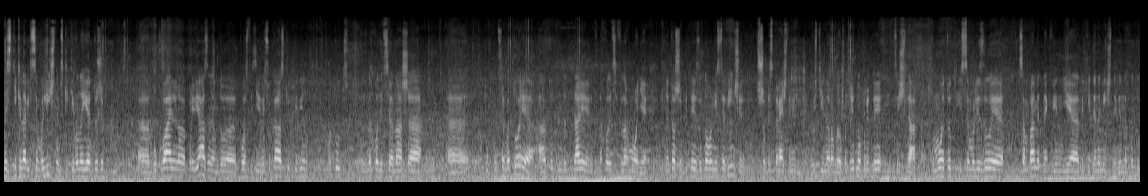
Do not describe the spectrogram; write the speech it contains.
не стільки навіть символічним, скільки воно є дуже буквально прив'язаним до постаті Івасюка, оскільки він отут знаходиться наша е, тут консерваторія, а тут далі знаходиться філармонія. І для того, щоб піти з одного місця в інше, що безперечно він постійно робив, потрібно пройти цей шлях. Тому тут і символізує сам пам'ятник, він є такий динамічний, він на ходу.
